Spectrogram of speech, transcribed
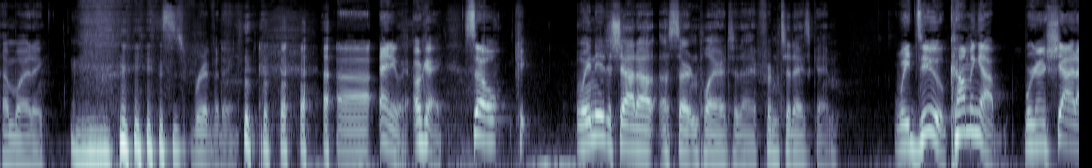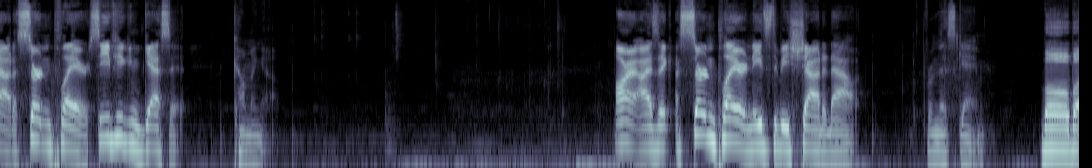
I'm waiting. this is riveting. uh, anyway, okay, so We need to shout out a certain player today from today's game. we do coming up. We're gonna shout out a certain player. See if you can guess it. Coming up. All right, Isaac. A certain player needs to be shouted out from this game. Boban.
